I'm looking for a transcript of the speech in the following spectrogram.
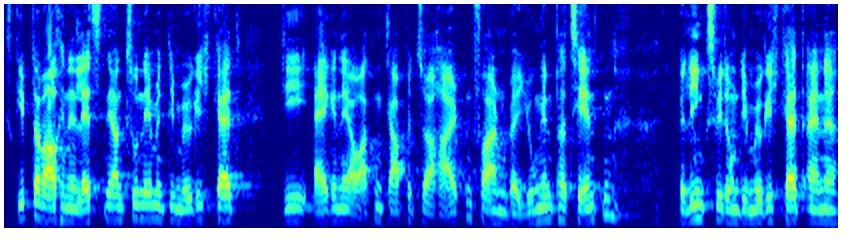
Es gibt aber auch in den letzten Jahren zunehmend die Möglichkeit, die eigene Aortenklappe zu erhalten, vor allem bei jungen Patienten. Links wiederum die Möglichkeit einer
